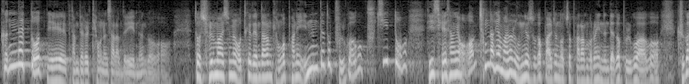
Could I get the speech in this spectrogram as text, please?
끝내 또 담배를 태우는 사람들이 있는 거고 또 술 마시면 어떻게 된다는 경고판이 있는데도 불구하고 굳이 또 이 세상에 엄청나게 많은 음료수가 빨주 노초 바람 불어 있는데도 불구하고 그거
